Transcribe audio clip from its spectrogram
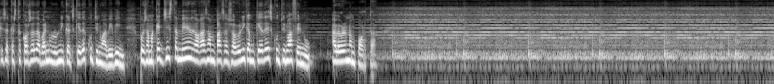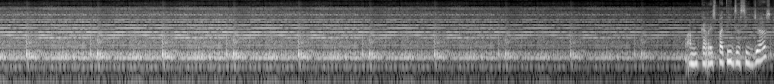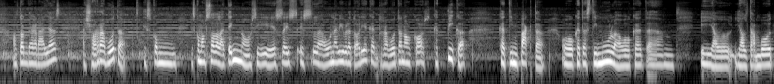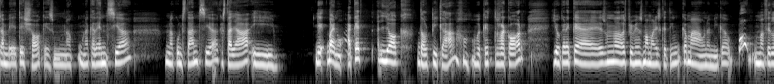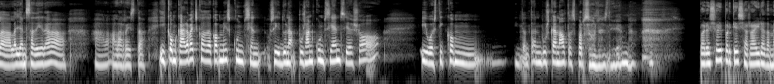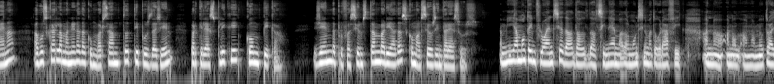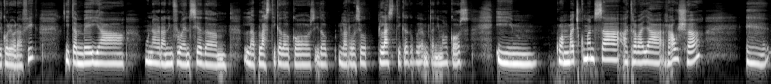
és aquesta cosa de, bueno, l'únic que ens queda és continuar vivint. Doncs pues amb aquest gest també de vegades em passa això, l'únic que em queda és continuar fent-ho, a veure on em porta. Carrers petits de Sitges, el toc de gralles, això rebota. És com, és com el so de la tecno, o sigui, és, és, és la ona vibratòria que et rebota en el cos, que et pica, que t'impacta, o que t'estimula, o que te... I el, I el tambor també té això, que és una, una cadència, una constància que està allà i, i bueno, aquest lloc del picar, o aquest record, jo crec que és una de les primeres memòries que tinc que m'ha una mica... m'ha fet la, la llançadera a, a la resta. I com que ara vaig cada cop més conscient, o sigui, donar, posant consciència a això i ho estic com intentant buscar en altres persones, diguem-ne. Per això i perquè xerraire de mena ha buscat la manera de conversar amb tot tipus de gent perquè li expliqui com pica. Gent de professions tan variades com els seus interessos a mi hi ha molta influència de, del, del cinema, del món cinematogràfic en, en, el, en el meu treball coreogràfic i també hi ha una gran influència de la plàstica del cos i de la relació plàstica que podem tenir amb el cos. I quan vaig començar a treballar Rauxa, eh,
